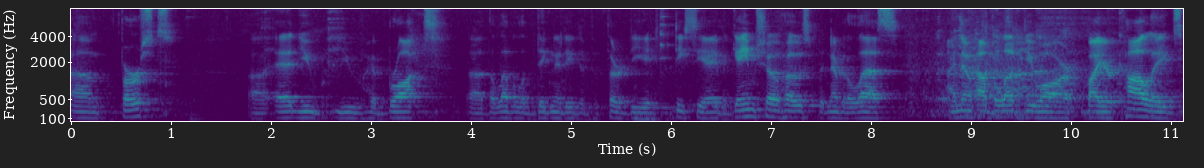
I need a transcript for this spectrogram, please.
Um, first, uh, Ed, you, you have brought uh, the level of dignity to the third D- DCA of a game show host, but nevertheless, I know how beloved you are by your colleagues.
